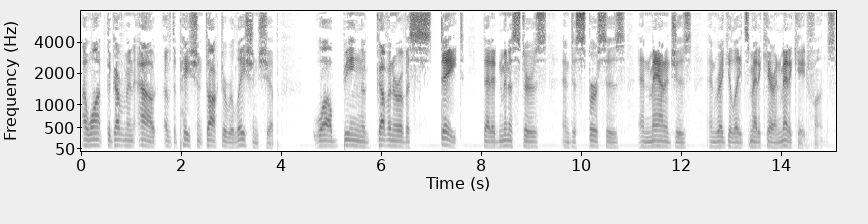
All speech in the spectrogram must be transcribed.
I want the government out of the patient doctor relationship while being a governor of a state that administers and disperses and manages and regulates Medicare and Medicaid funds.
